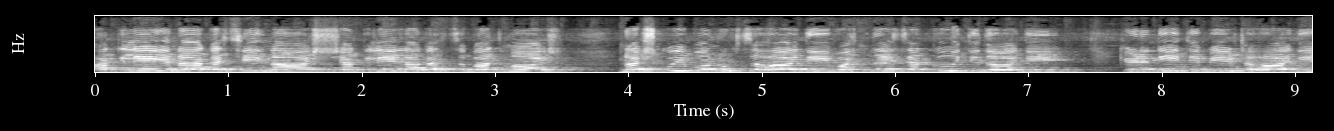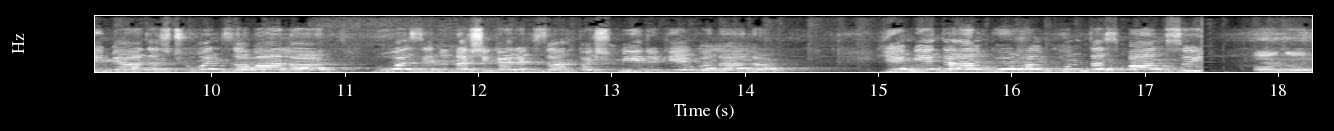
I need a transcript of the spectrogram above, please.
अकले ना गछि नाश शक्ले लगत बदमाश। नशकुई बनुक स आदि वचने जकूत दादी। किडनी ते बीठ आदि, म्यादस छुवन जवाला। बोजिन नश करक जन कश्मीर के बलाला। यम येते अल्कोहल कुन तस पानसु आदाब।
